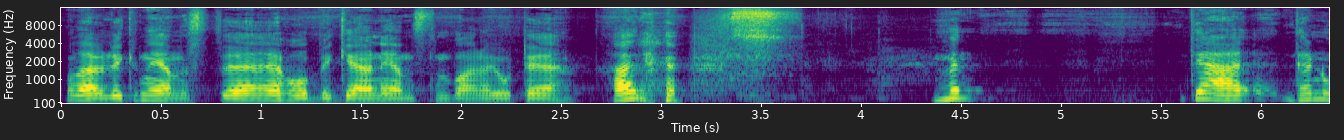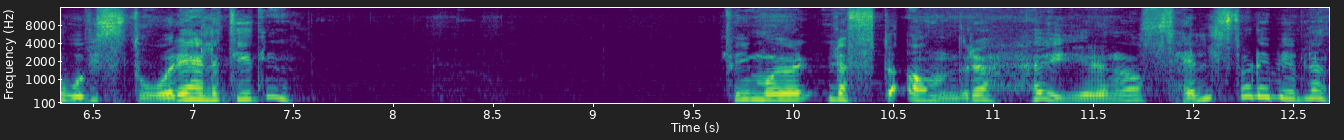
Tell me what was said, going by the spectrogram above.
Og det er vel ikke den eneste, Jeg håper ikke jeg er den eneste som bare har gjort det her. Men det er, det er noe vi står i hele tiden. For vi må jo løfte andre høyere enn oss selv, står det i Bibelen.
